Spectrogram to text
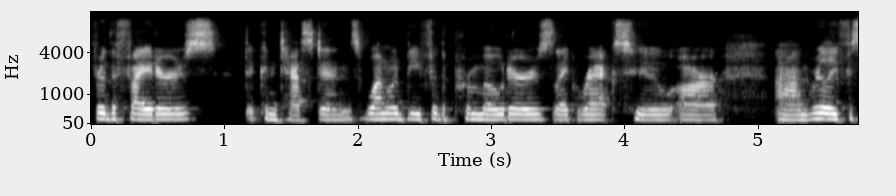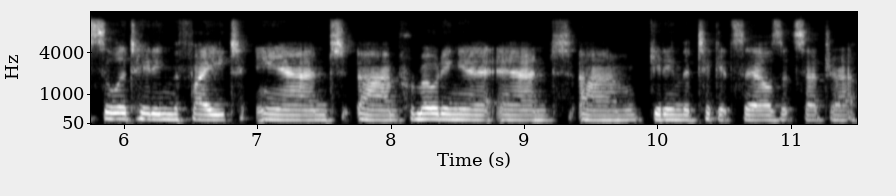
for the fighters, the contestants. One would be for the promoters like Rex, who are um, really facilitating the fight and um, promoting it and um, getting the ticket sales, et cetera.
